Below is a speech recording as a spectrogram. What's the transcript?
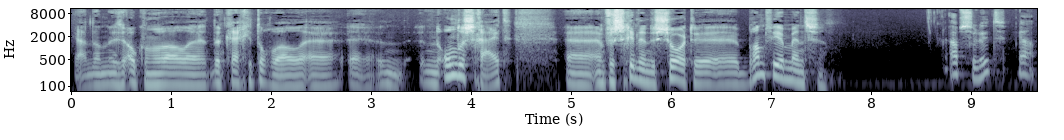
ja, dan, is ook wel, uh, dan krijg je toch wel een, een, onderscheid en verschillende soorten brandweermensen. Absoluut, ja.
